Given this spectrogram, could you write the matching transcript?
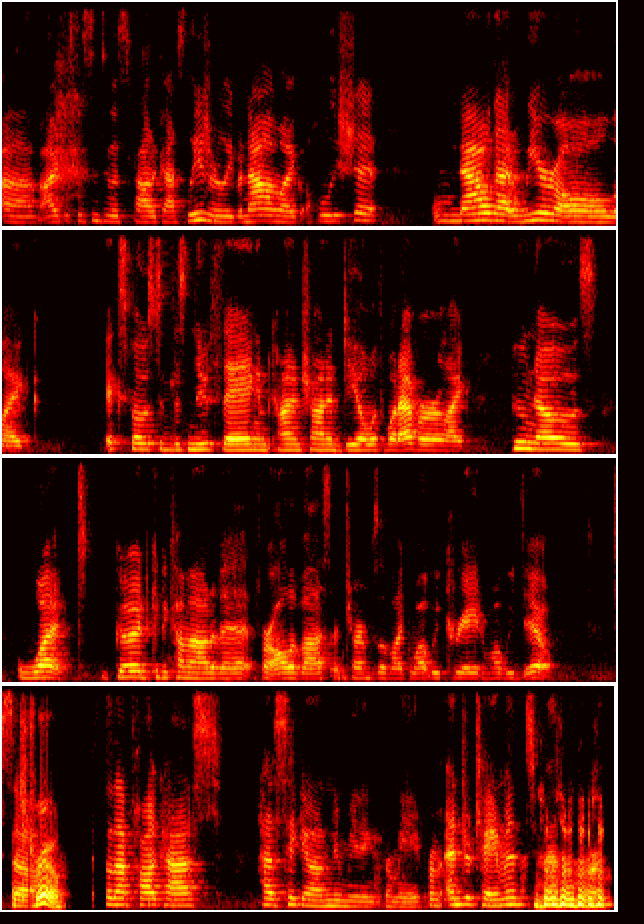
Um, I just listened to this podcast leisurely, but now I'm like, holy shit. Now that we're all like exposed to this new thing and kind of trying to deal with whatever, like, who knows what good can come out of it for all of us in terms of like what we create and what we do. So That's true. so that podcast has taken on a new meaning for me from entertainment to.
